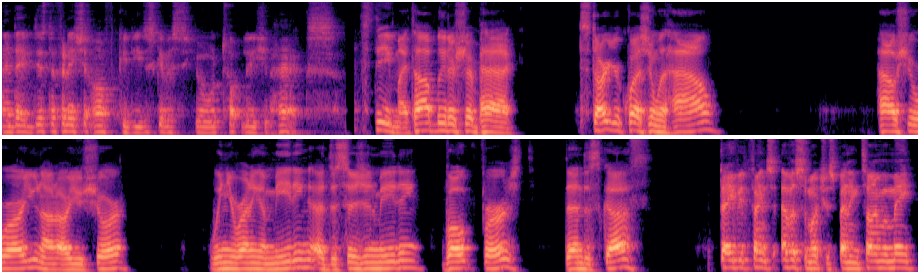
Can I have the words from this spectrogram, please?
And Dave, just to finish it off, could you just give us your top leadership hacks? Steve, my top leadership hack. Start your question with how. How sure are you? Not are you sure? When you're running a meeting, a decision meeting, vote first, then discuss. David, thanks ever so much for spending time with me.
